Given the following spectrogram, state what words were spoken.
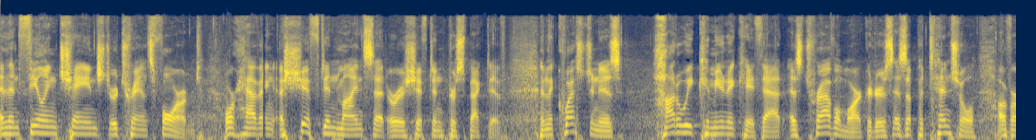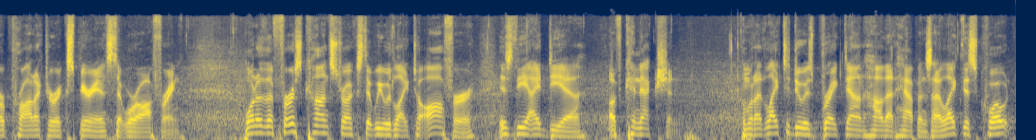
and then feeling changed or transformed, or having a shift in mindset or a shift in perspective. And the question is, how do we communicate that as travel marketers as a potential of our product or experience that we're offering? One of the first constructs that we would like to offer is the idea of connection. And what I'd like to do is break down how that happens. I like this quote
